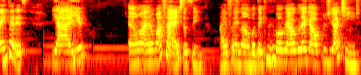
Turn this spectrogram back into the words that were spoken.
sem interesse. E aí, é uma, era uma festa, assim. Aí eu falei, não, vou ter que desenvolver algo legal para os gatinhos.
